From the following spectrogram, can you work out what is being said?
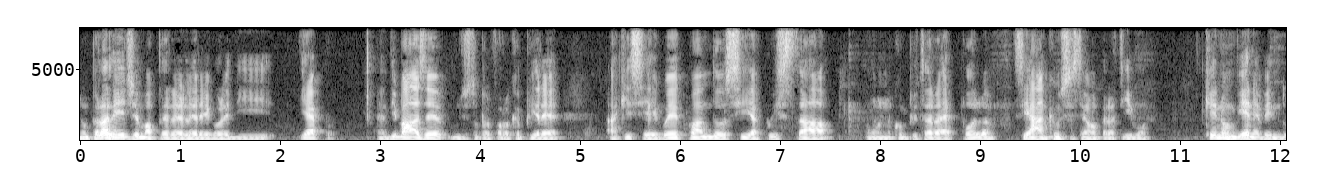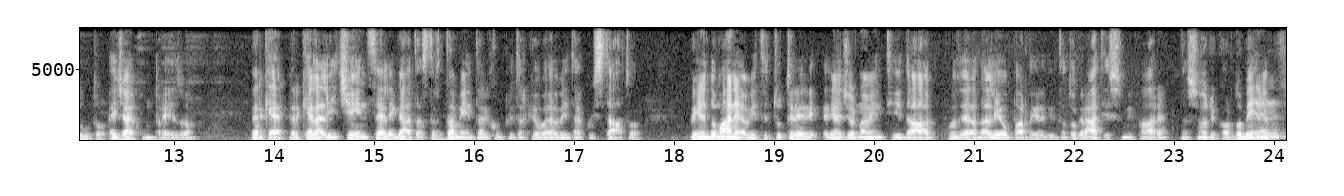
non per la legge, ma per le regole di, di Apple. Eh, di base, giusto per farlo capire a chi segue, quando si acquista un computer Apple, si ha anche un sistema operativo che non viene venduto, è già compreso. Perché? Perché la licenza è legata strettamente al computer che voi avete acquistato. Quindi domani avete tutti gli aggiornamenti da, da, Leopard che è diventato gratis, mi pare, adesso non ricordo bene. Mm-hmm.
